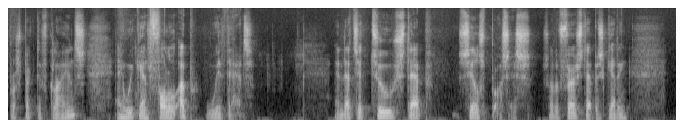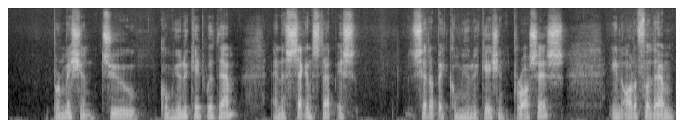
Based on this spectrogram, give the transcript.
prospective clients, and we can follow up with that. And that's a two step sales process. So the first step is getting permission to communicate with them, and the second step is set up a communication process in order for them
